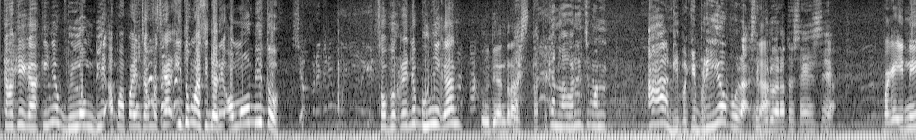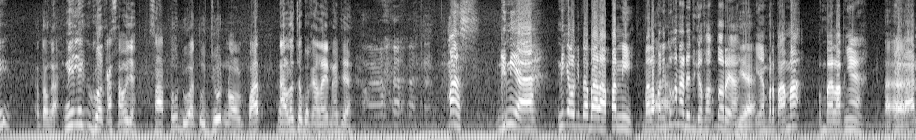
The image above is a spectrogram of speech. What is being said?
kaki-kakinya belum diapa-apain sama sekali. Itu masih dari Om Mobi tuh. Bunyi lagi. Sobreknya bunyi kan? Tuh Diandra. Mas, tapi kan lawannya cuma ah dipakai Brio pula Enggak. 1200 cc. Ya. Pakai ini atau enggak? Ini, ini gue kasih tau aja. 12704. Nah, lo coba kalahin aja. Mas, gini ya. Ini kalau kita balapan nih, balapan Ah. itu kan ada tiga faktor ya. Iya. Yang pertama pembalapnya, Ah, ya ah. kan.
